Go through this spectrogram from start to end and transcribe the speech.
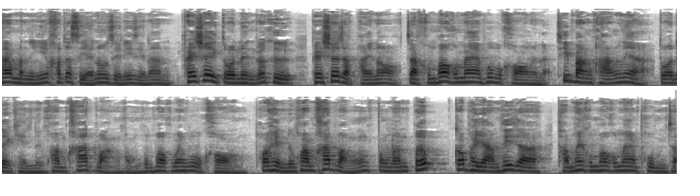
ถ้ามันอย่างนี้เขาจะเสียนู่นเสียนี่เสียนั่น pressure อีกตัวหนึ่งก็คือ pressure จากภายนอก จากคุณพ่อคุณแม่ผู้ปกครองนี่แหละที่บางครั้งเนี่ยตัวเด็กเห็นถึงความคาดหวังของคุณพ่อคุณแม่ผู้ปกครองพอเห็นถึงความคาดหวังตรงนั้นปุ๊บก็พยายามที่จะทำให้คุณพ่อคุณแม่ภูมิใจ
